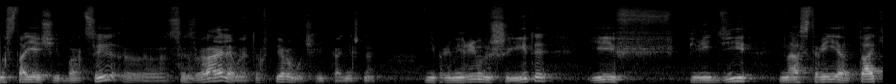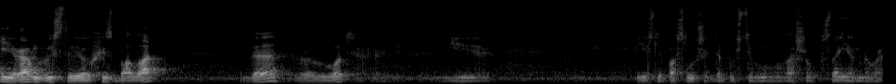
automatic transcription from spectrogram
настоящие борцы э, с Израилем, это в первую очередь, конечно, непримиримые шииты, и впереди на острие атаки Иран выставил Хизбалла, да, э, вот, и если послушать, допустим, вашего постоянного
